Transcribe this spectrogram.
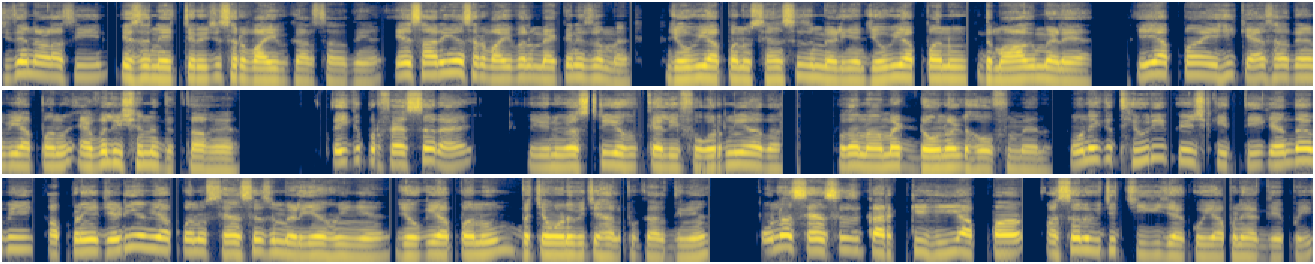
ਜਿਹਦੇ ਨਾਲ ਅਸੀਂ ਇਸ ਨੇਚਰ ਵਿੱਚ ਸਰਵਾਈਵ ਕਰ ਸਕਦੇ ਹਾਂ। ਇਹ ਸਾਰੀਆਂ ਸਰਵਾਈਵਲ ਮੈਕੈਨਿਜ਼ਮ ਹੈ, ਜੋ ਵੀ ਆਪਾਂ ਨੂੰ ਸੈਂਸਸ ਮਿਲੀਆਂ, ਜੋ ਵੀ ਆਪਾਂ ਨੂੰ ਦਿਮਾਗ ਮਿਲਿਆ ਇਹ ਆਪਾਂ ਇਹੀ ਕਹਿ ਸਕਦੇ ਹਾਂ ਵੀ ਆਪਾਂ ਨੂੰ ਐਵੋਲੂਸ਼ਨ ਨੇ ਦਿੱਤਾ ਹੋਇਆ। ਤੇ ਇੱਕ ਪ੍ਰੋਫੈਸਰ ਹੈ ਯੂਨੀਵਰਸਿਟੀ ਆਫ ਕੈਲੀਫੋਰਨੀਆ ਦਾ, ਉਹਦਾ ਨਾਮ ਹੈ ਡੋਨਲਡ ਹੋਫਮੈਨ ਉਹਨੇ ਇੱਕ ਥਿਊਰੀ ਪੇਸ਼ ਕੀਤੀ, ਕਹਿੰਦਾ ਵੀ ਆਪਣੀਆਂ ਜਿਹੜੀਆਂ ਵੀ ਆਪਾਂ ਨੂੰ ਸੈਂਸਸ ਮਿਲੀਆਂ ਹੋਈਆਂ, ਜੋ ਕਿ ਆਪਾਂ ਨੂੰ ਬਚਾਉਣ ਵਿੱਚ ਹੈਲਪ ਕਰਦੀਆਂ, ਉਹਨਾਂ ਸੈਂਸਸ ਕਰਕੇ ਹੀ ਆਪਾਂ ਅਸਲ ਵਿੱਚ ਚੀਜ਼ ਹੈ ਕੋਈ ਆਪਣੇ ਅੱਗੇ ਪਈ।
